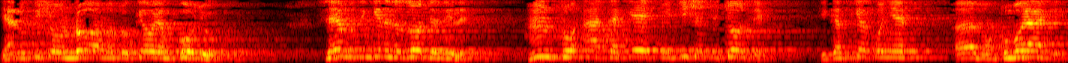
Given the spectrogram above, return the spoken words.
yani ukishaondoa matokeo ya mkojo sehemu zingine zozote zile. Mtu atakayepitisha chochote kikafika kwenye uh, tumbo yake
